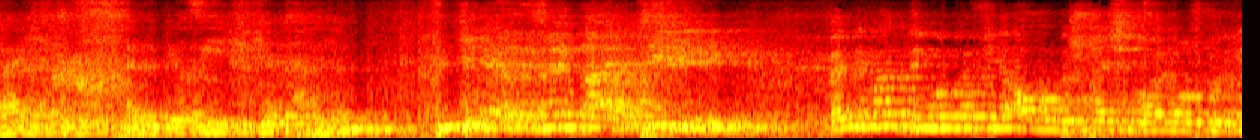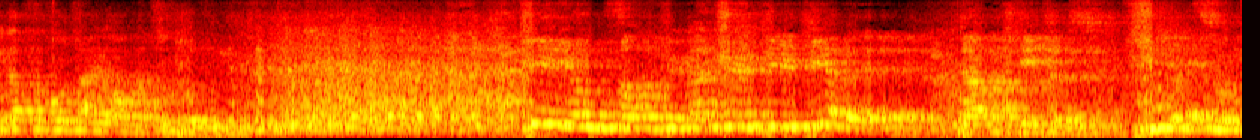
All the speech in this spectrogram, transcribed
Reicht es, wenn wir sie vierteilen? Dinge unter vier Augen besprechen wollen, muss nur jeder von uns ein Auge zudrücken. Vier Jungs sorgen für ganz schön viel Vierbel. Darum steht es. 4 zu 0.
